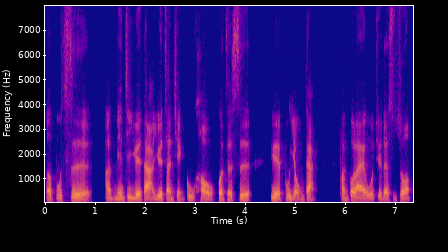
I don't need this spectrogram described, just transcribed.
而不是啊年纪越大越瞻前顾后，或者是越不勇敢。反过来，我觉得是说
